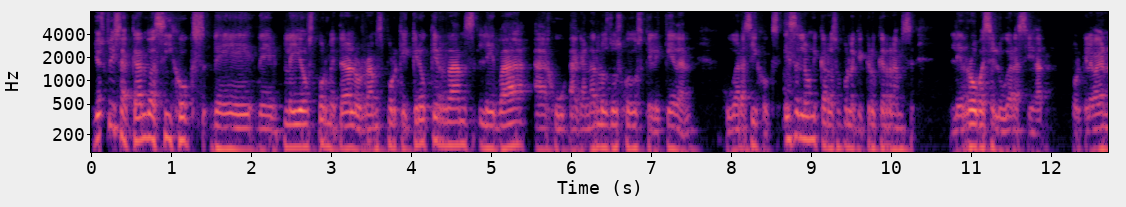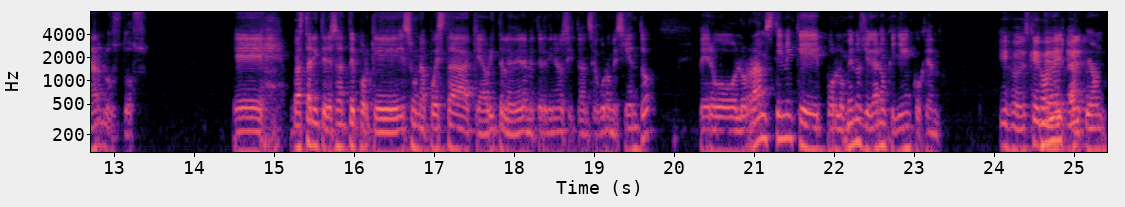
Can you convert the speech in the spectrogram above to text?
Yo estoy sacando a Seahawks de, de, playoffs por meter a los Rams porque creo que Rams le va a, a, ganar los dos juegos que le quedan jugar a Seahawks. Esa es la única razón por la que creo que Rams le roba ese lugar a Seattle, porque le va a ganar los dos. Eh, va a estar interesante porque es una apuesta que ahorita le debería meter dinero si tan seguro me siento, pero los Rams tienen que por lo menos llegar aunque lleguen cogiendo. Hijo, es que campeón.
